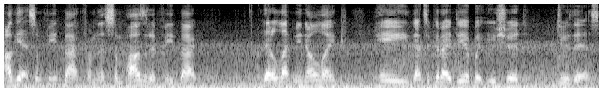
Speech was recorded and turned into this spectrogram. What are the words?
I'll get some feedback from this, some positive feedback that'll let me know, like, hey, that's a good idea, but you should do this,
